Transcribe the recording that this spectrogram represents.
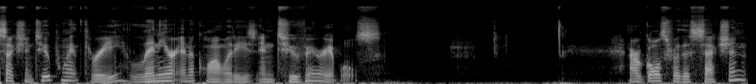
Section 2.3, Linear Inequalities in Two Variables. Our goals for this section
